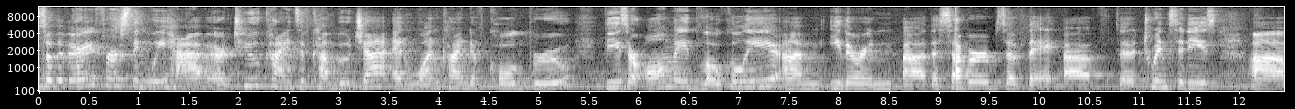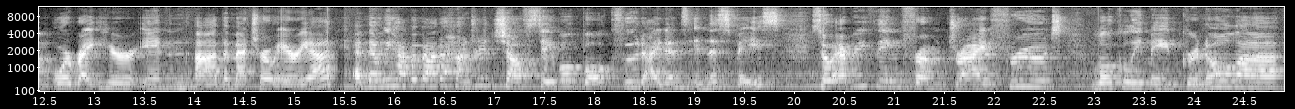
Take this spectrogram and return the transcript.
So the very first thing we have are two kinds of kombucha and one kind of cold brew. These are all made locally, um, either in uh, the suburbs of the, of the Twin Cities um, or right here in uh, the metro area. And then we have about 100 shelf-stable bulk food items in this space. So everything from dried fruit, locally made granola,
